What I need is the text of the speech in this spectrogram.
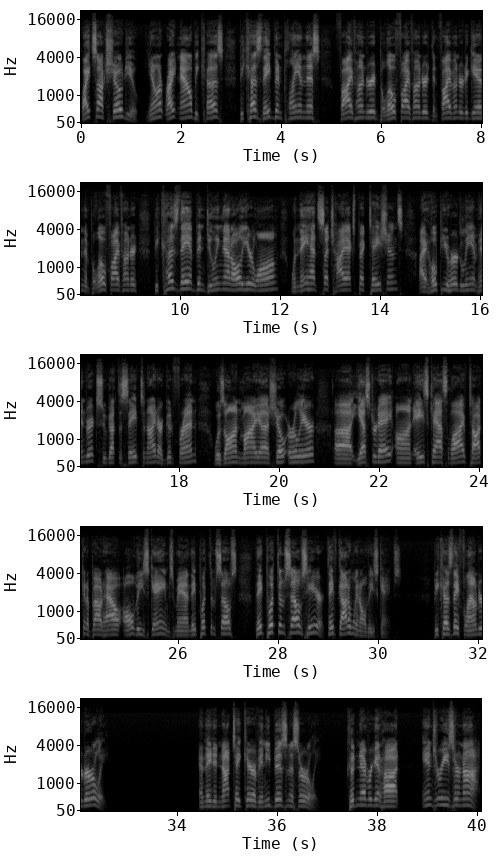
White Sox showed you. You know what? Right now, because because they've been playing this 500, below 500, then 500 again, then below 500. Because they have been doing that all year long, when they had such high expectations, I hope you heard Liam Hendriks, who got the save tonight, our good friend, was on my uh, show earlier uh, yesterday on A's Cast Live talking about how all these games, man, they put themselves they put themselves here. They've got to win all these games because they floundered early and they did not take care of any business early. Could never get hot, injuries or not.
